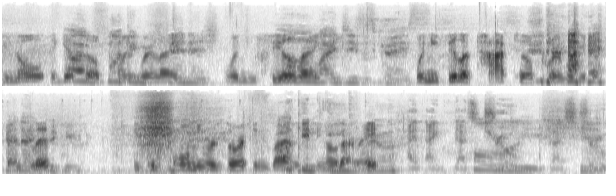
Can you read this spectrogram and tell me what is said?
You know, it gets I'm to a point where, like, finished. when you feel oh like, my Jesus Christ. when you feel attacked to a point where you're defenseless, you can only resort in violence. Fucking You know that, right? I, I, that's Holy true. That's shit. true.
